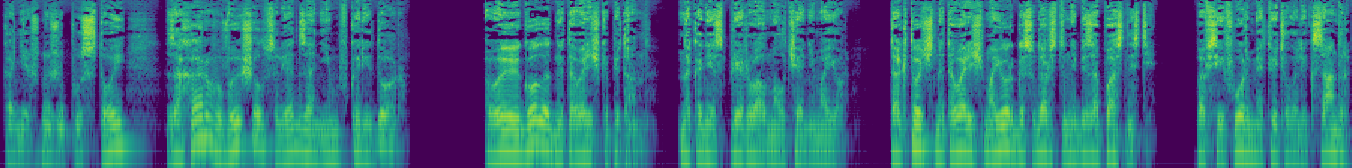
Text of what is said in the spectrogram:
конечно же, пустой, Захаров вышел вслед за ним в коридор. «Вы голодны, товарищ капитан?» — наконец прервал молчание майор. «Так точно, товарищ майор государственной безопасности», — по всей форме ответил Александр,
